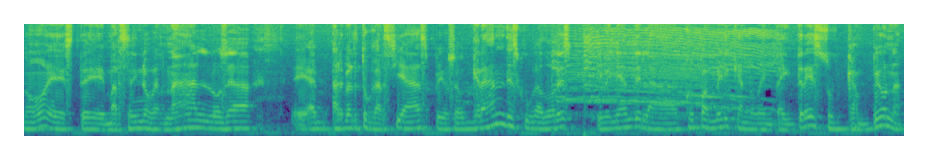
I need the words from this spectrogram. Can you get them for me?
¿no? Este, Marcelino Bernal, o sea, eh, Alberto García Aspe, o sea, grandes jugadores y venían de la Copa América 93, subcampeona,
